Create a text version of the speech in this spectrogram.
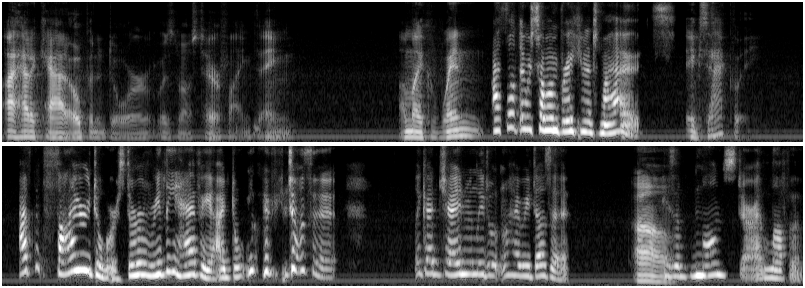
I had a cat open a door was the most terrifying thing. I'm like, when I thought there was someone breaking into my house. exactly? I've got fire doors. They're really heavy. I don't know how he does it. Like I genuinely don't know how he does it. Oh, He's a monster. I love him.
